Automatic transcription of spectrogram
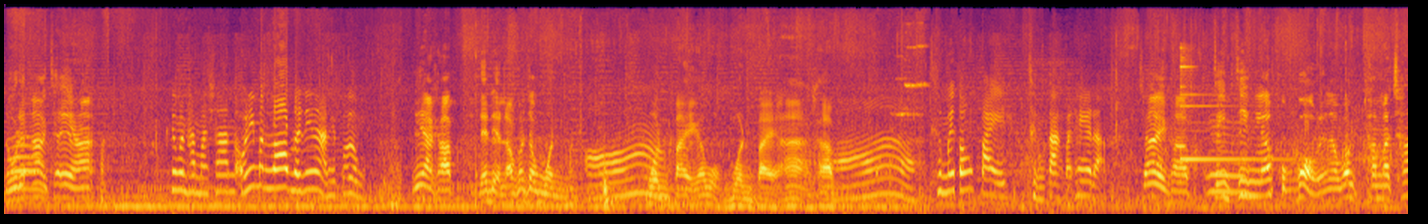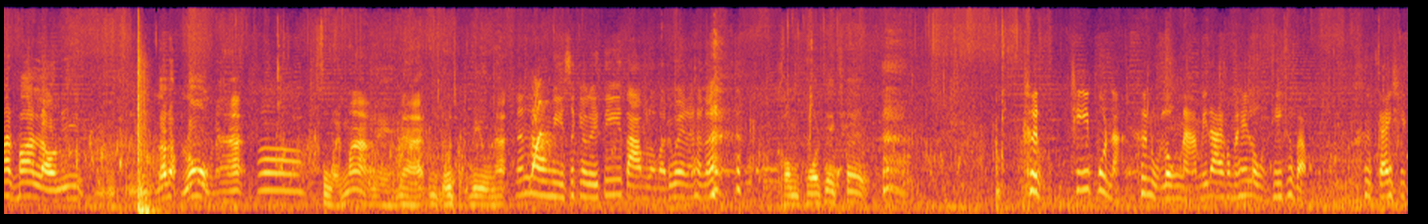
ดูได้มากใช่ฮะคือมันธรรมชาติโอ้นี่มันรอบเลยนี่นะพี่เปิ้มเนี่ยครับเดี๋ยวเดี๋ยวเราก็จะวนอ๋อวนไปครับผมวนไปอ่าครับอ๋อคือไม่ต้องไปถึงต่างประเทศอะ ใช่ครับ จริง ๆ แล้วผมบอกเลยนะว่าธรรมชาติบ้านเรานี่ระดับโลกนะฮะเออสวยมากเลยนะฮะดูจากวิวนะ นั้นเรามี security ตามเรามาด้วยนะคะนะคอมโพสเท่ คือที่ญี่ปุ่นอะคือหนูลงน้ำไม่ได้เขาไม่ให้ลงที่คือแบบคือใกล้ชิด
